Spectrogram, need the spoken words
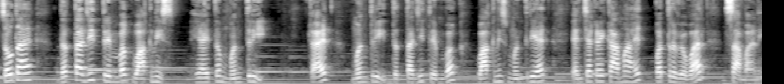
चौथा आहे दत्ताजी त्र्यंबक वाकनीस. हे आहेत मंत्री. काय आहेत? मंत्री. दत्ताजी त्र्यंबक वाकनीस मंत्री आहेत. यांच्याकडे काम आहेत पत्रव्यवहार सांभाळणे.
